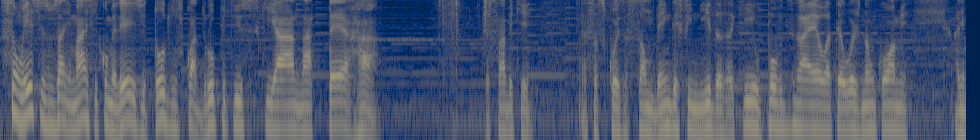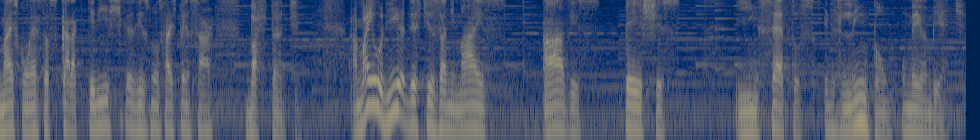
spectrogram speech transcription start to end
São estes os animais que comereis de todos os quadrúpedes que há na terra. Você sabe que essas coisas são bem definidas aqui. O povo de Israel até hoje não come animais com essas características, isso nos faz pensar bastante. A maioria destes animais, aves, peixes e insetos, eles limpam o meio ambiente.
